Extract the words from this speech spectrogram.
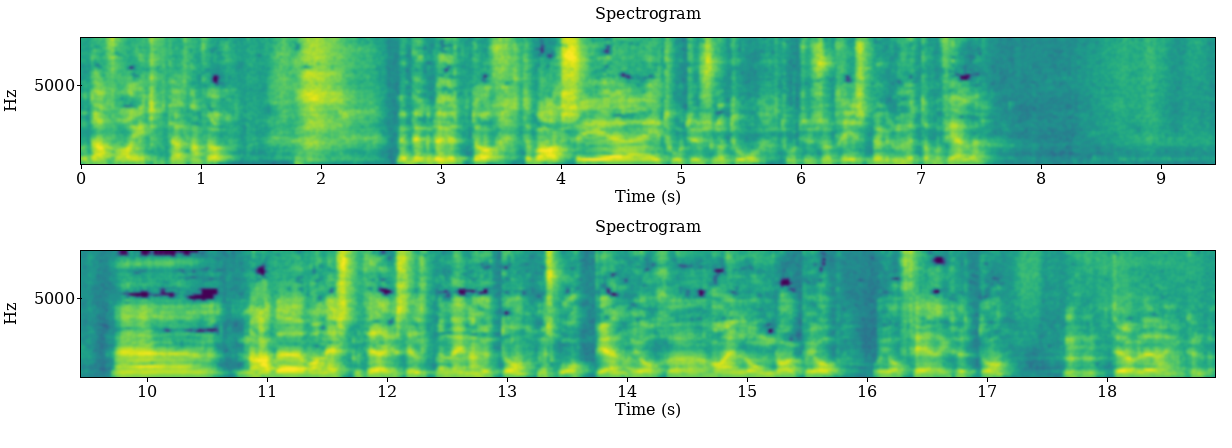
Og derfor har jeg ikke fortalt den før. Vi bygde hytter tilbake i, i 2002-2003. Så bygde vi hytter på fjellet. Eh, vi hadde, var nesten ferdigstilt med den ene hytta. Vi skulle opp igjen og gjøre, eh, ha en lang dag på jobb og gjøre ferdig hytta Mhm. til overlevering av kunde.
